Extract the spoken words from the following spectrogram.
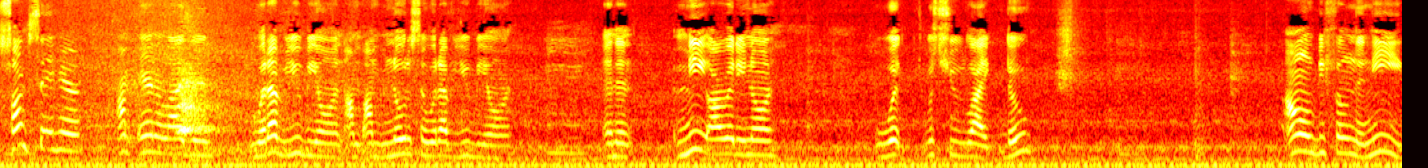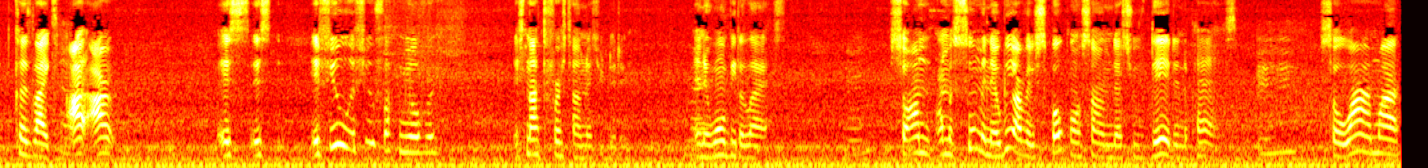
So I'm sitting here, I'm analyzing whatever you be on. I'm I'm noticing whatever you be on, Mhm. and then me already knowing what what you like do. I don't be feeling the need because like I I it's it's if you if you fuck me over, it's not the first time that you did it, and it won't be the last. Mhm. So I'm I'm assuming that we already spoke on something that you did in the past. Mhm. So why am I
